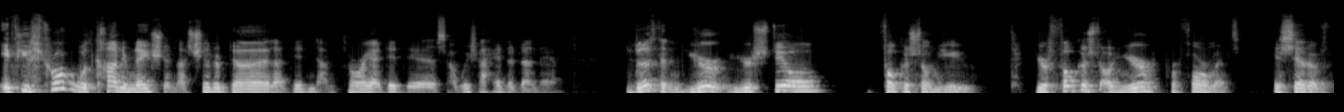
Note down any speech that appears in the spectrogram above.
If you struggle with condemnation, I should have done, I didn't, I'm sorry I did this, I wish I hadn't done that. Listen, you're you're still focused on you. You're focused on your performance instead of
